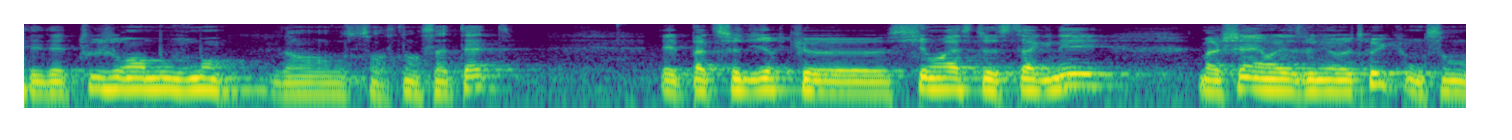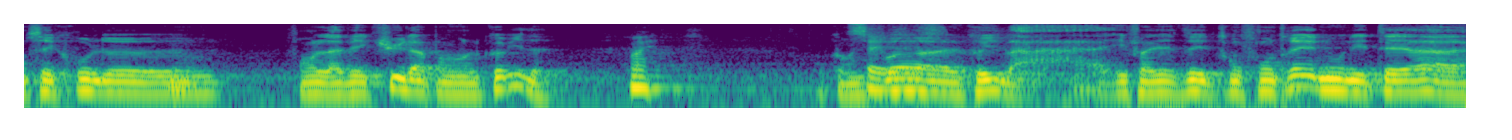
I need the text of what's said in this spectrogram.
C'est d'être toujours en mouvement dans, dans, sa tête. Et pas de se dire que si on reste stagné, machin, et on laisse venir le truc, on, s'écroule de... Mm. Enfin, on l'a vécu là pendant le Covid. Ouais. Encore une fois, le bah, il fallait être confronté. Nous, on était à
